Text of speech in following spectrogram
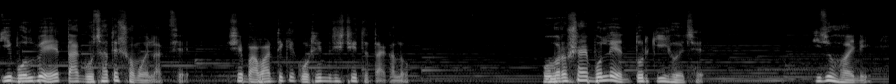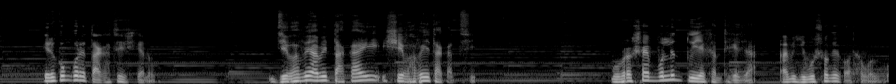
কি বলবে তা গোছাতে সময় লাগছে। সে বাবার দিকে কঠিন দৃষ্টিতে তাকালো। মুবারক সাহেব বললেন, তোর কি হয়েছে? কিছু হয়নি। এরকম করে তাকাচ্ছিস কেন? যেভাবে আমি তাকাই, সেভাবেই তাকাচ্ছি। মুবারক সাহেব বললেন, তুই এখান থেকে যা, আমি হিমুর সঙ্গে কথা বলব।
